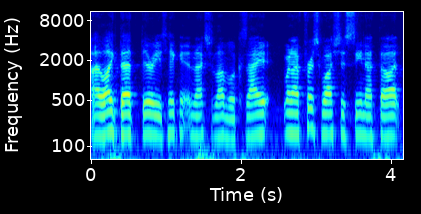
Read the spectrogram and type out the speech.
I like that theory. Take it an extra level because I, when I first watched this scene, I thought,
